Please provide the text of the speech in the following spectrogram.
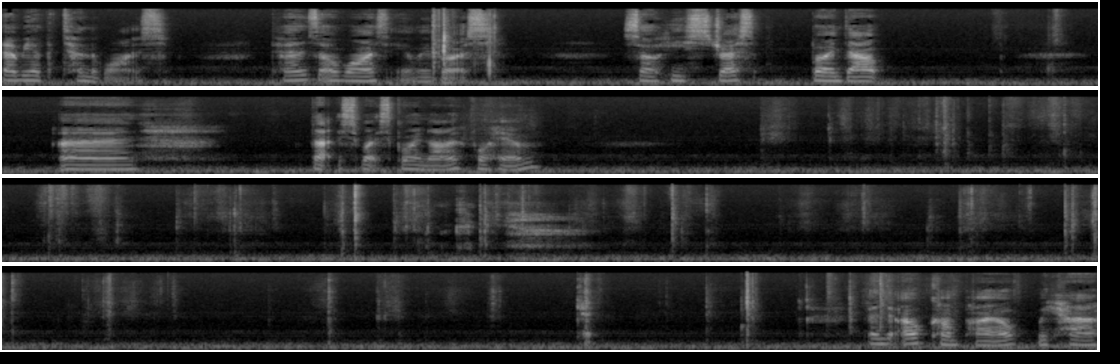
And we have the ten of wands. Tens of wands in reverse. So he's stressed burned out. And that is what's going on for him And the outcome pile, we have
